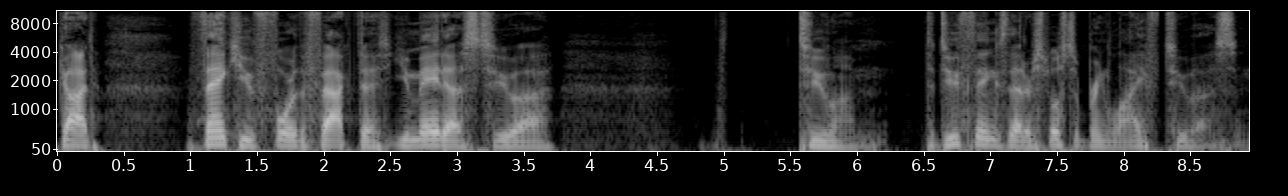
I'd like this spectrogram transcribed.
God, thank you for the fact that you made us to uh, to um, to do things that are supposed to bring life to us. And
